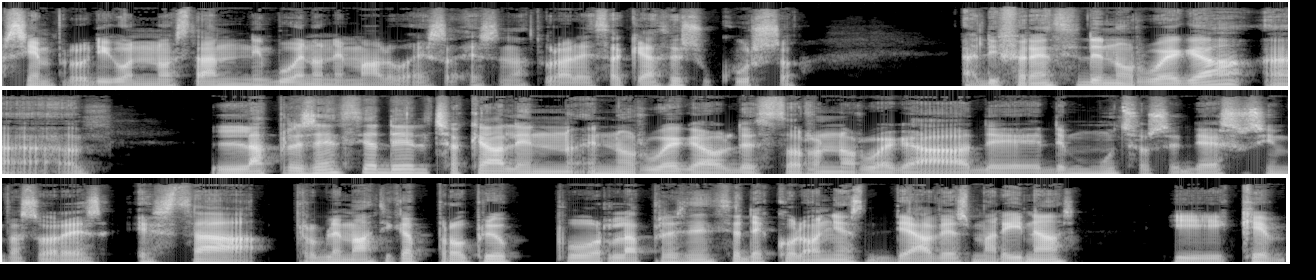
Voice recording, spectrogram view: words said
siempre lo digo, no está ni bueno ni malo, es, es naturaleza que hace su curso. A diferencia de Noruega, uh, la presencia del chacal en, Noruega o del zorro en Noruega de, muchos de esos invasores está problemática propio por la presencia de colonias de aves marinas y que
